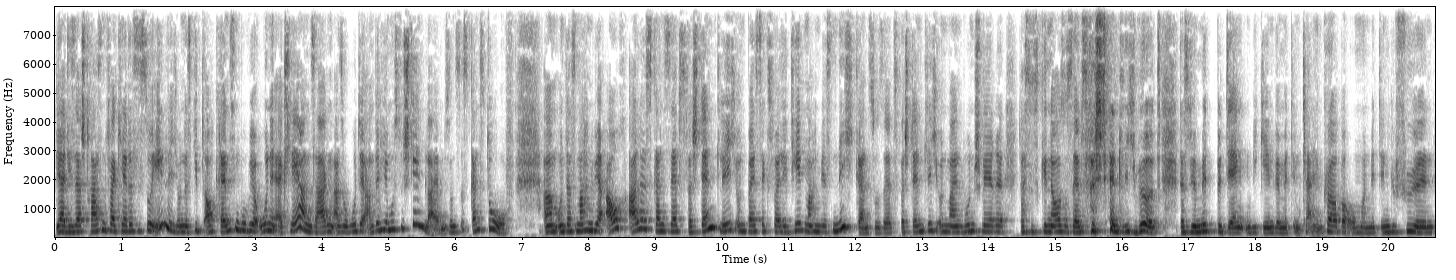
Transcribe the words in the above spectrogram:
Ja, dieser Straßenverkehr, das ist so ähnlich und es gibt auch Grenzen, wo wir ohne Erklären sagen, also rote Ampel, hier musst du stehen bleiben, sonst ist ganz doof. Ähm, und das machen wir auch alles ganz selbstverständlich und bei Sexualität machen wir es nicht ganz so selbstverständlich und mein Wunsch wäre, dass es genauso selbstverständlich wird, dass wir mitbedenken, wie gehen wir mit dem kleinen Körper um und mit den Gefühlen,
